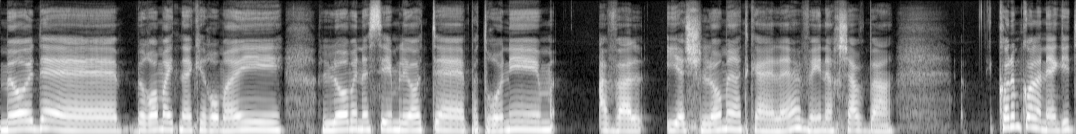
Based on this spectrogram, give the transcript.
מאוד אה, ברומא התנהג כרומאי, לא מנסים להיות אה, פטרונים, אבל יש לא מעט כאלה, והנה עכשיו ב... קודם כל אני אגיד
